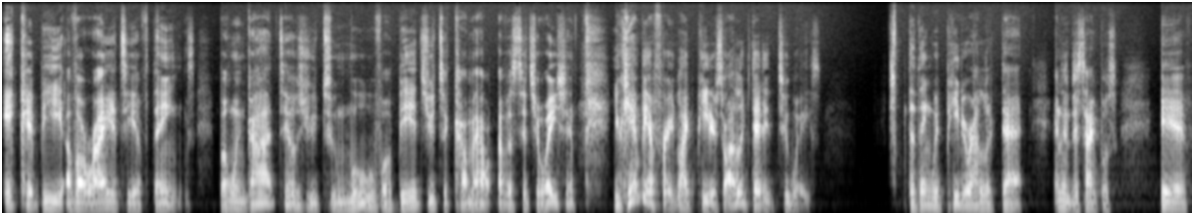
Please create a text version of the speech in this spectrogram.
it could be a variety of things, but when God tells you to move or bids you to come out of a situation, you can't be afraid like Peter. So I looked at it two ways. The thing with Peter, I looked at, and the disciples, if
